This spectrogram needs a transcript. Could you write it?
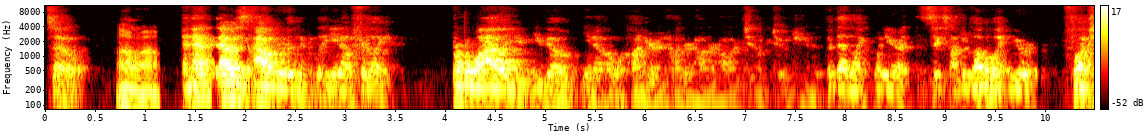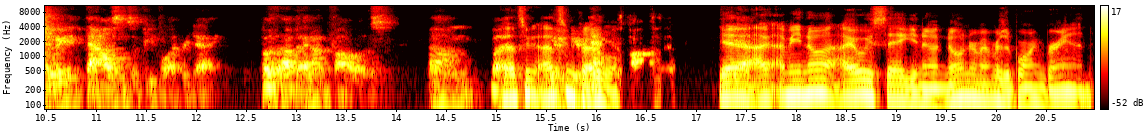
So oh wow, and that that was algorithmically, you know, for like for a while you, you go, you know, 100, 100, 100, 100, 200, 200. But then like when you're at the 600 level, like we were fluctuating thousands of people every day, both up and unfollows. Um, but that's that's you know, incredible. Yeah, I, I mean, no, I always say, you know, no one remembers a boring brand,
